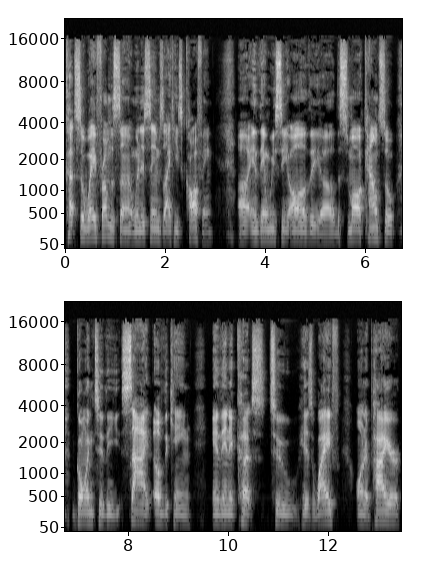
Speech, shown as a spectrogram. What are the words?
cuts away from the son when it seems like he's coughing. Uh, and then we see all the uh, the small council going to the side of the king, and then it cuts to his wife on a pyre,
